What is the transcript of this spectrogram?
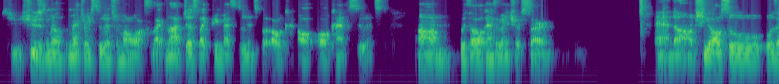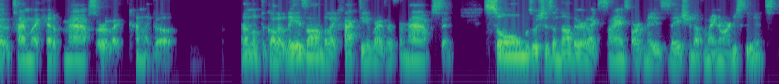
she, she was just mentoring students from all walks of life, not just like pre-med students, but all, all, all kinds of students um, with all kinds of interests, sorry. And um, she also was at the time like head of MAPS or like kind of like a, I don't know if to call it liaison, but like faculty advisor for MAPS and SOMS, which is another like science organization of minority students.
